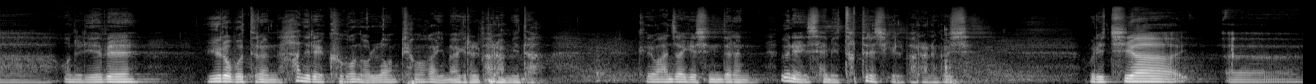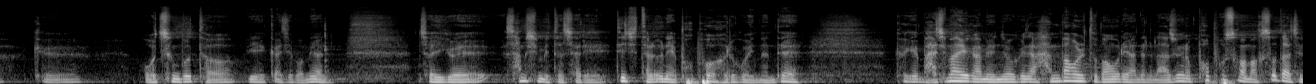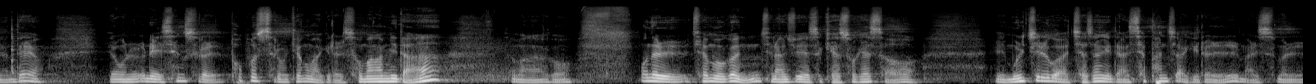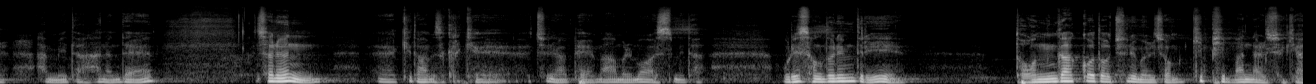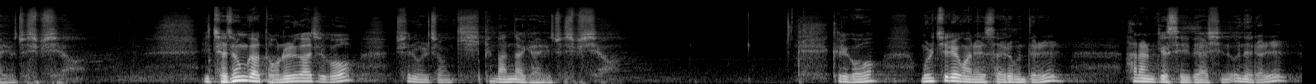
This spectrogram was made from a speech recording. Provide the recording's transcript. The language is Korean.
아, 오늘 예배 위로부터는 하늘의 크고 놀라운 평화가 임하기를 바랍니다. 그리고 앉아 계시는 데는 은혜의 샘이 터뜨려지길 바라는 것이 우리 지하 어, 그 5층부터 위에까지 보면 저희 교회 30m짜리 디지털 은혜 폭포가 흐르고 있는데 그게 마지막에 가면요 그냥 한 방울 두 방울이 아니라 나중에는 폭포수가 막 쏟아지는데요 오늘 은혜의 생수를 폭포수처럼 경험하기를 소망합니다. 소망하고 오늘 제목은 지난주에서 계속해서 물질과 재정에 대한 세 판짜기를 말씀을 합니다. 하는데 저는 기도하면서 그렇게 주님 앞에 마음을 모았습니다. 우리 성도님들이 돈 갖고도 주님을 좀 깊이 만날 수 있게 하여 주십시오. 이 재정과 돈을 가지고 주님을 좀 깊이 만나게 하여 주십시오. 그리고 물질에 관해서 여러분들 하나님께서 예배하신 은혜를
